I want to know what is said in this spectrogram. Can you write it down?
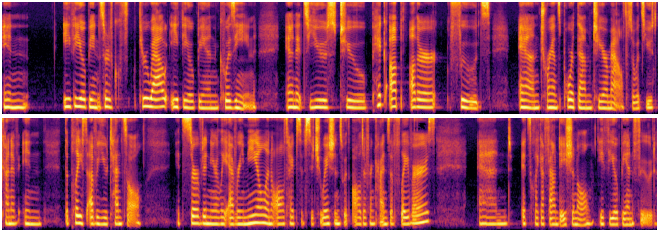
in Ethiopian, sort of throughout Ethiopian cuisine. And it's used to pick up other foods and transport them to your mouth. So it's used kind of in the place of a utensil. It's served in nearly every meal in all types of situations with all different kinds of flavors. And it's like a foundational Ethiopian food.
